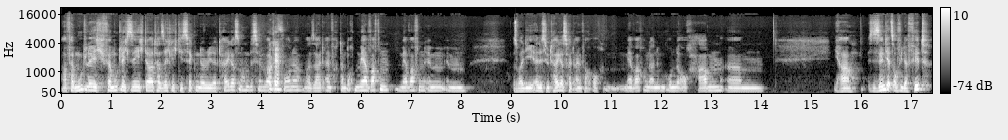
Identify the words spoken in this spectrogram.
ja. vermutlich, vermutlich sehe ich da tatsächlich die Secondary der Tigers noch ein bisschen weiter okay. vorne, weil sie halt einfach dann doch mehr Waffen, mehr Waffen im, im, also weil die LSU Tigers halt einfach auch mehr Waffen dann im Grunde auch haben. Ähm, ja, sie sind jetzt auch wieder fit.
